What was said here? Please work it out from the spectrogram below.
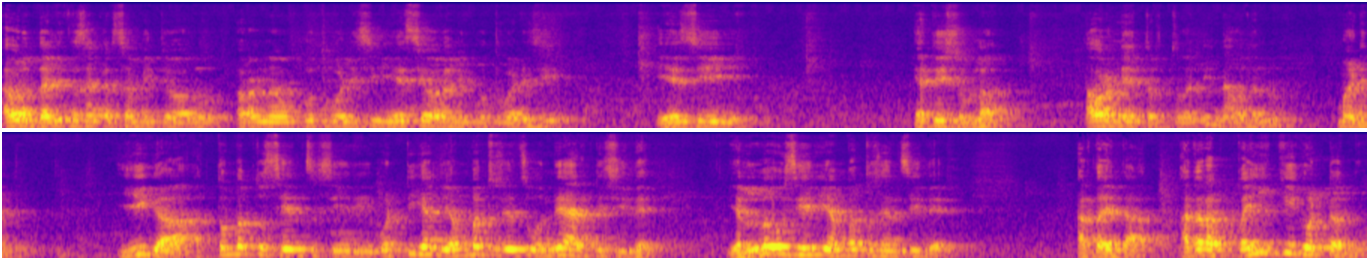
ಅವರು ದಲಿತ ಸಂಘರ್ಷ ಸಮಿತಿಯವರು ಅವರನ್ನು ನಾವು ಕೂತುಗೊಳಿಸಿ, ಎ ಸಿ ಅವರಲ್ಲಿ ಕೂತುಗೊಳಿಸಿ, ಎ ಸಿ ಯತೀಶ್ ಉಲ್ಲಾಲ್ ಅವರ ನೇತೃತ್ವದಲ್ಲಿ ನಾವು ಅದನ್ನು ಮಾಡಿದ್ದು. ಈಗ ಹತ್ತೊಂಬತ್ತು ಸೆನ್ಸ್ ಸೇರಿ, ಒಟ್ಟಿಗೆ ಅದು ಎಂಬತ್ತು ಸೆನ್ಸ್ ಒಂದೇ ಆರ್ ಟಿ ಸಿ ಇದೆ. ಎಲ್ಲವೂ ಸೇರಿ ಎಂಬತ್ತು ಸೆನ್ಸ್ ಇದೆ. ಅರ್ಥ ಆಯ್ತಾ? ಅದರ ಪೈಕಿ ಕೊಟ್ಟದ್ದು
